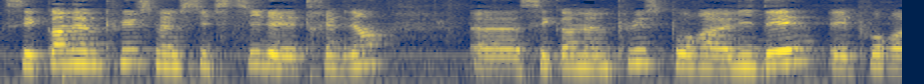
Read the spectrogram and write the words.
c'est quand même plus, même si le style est très bien, euh, c'est quand même plus pour l'idée et pour,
